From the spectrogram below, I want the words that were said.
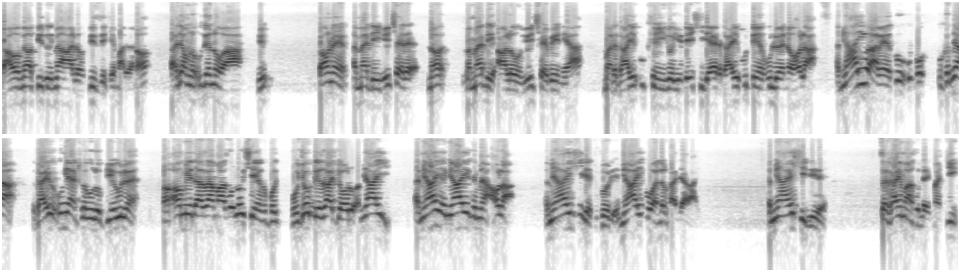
ဒါအောင်မြောက်ပြည်သူများအားလုံးသိစေချင်ပါတယ်နော်ဒါကြောင့်မလို့ဦးဇင်းတို့ဟာကောင်းတဲ့အမတ်တွေရွေးချယ်တဲ့နော်မမတ်တွေအားလုံးရွေးချယ်ပေးနေတာမတကားကြီးဥခင်ကြီးတို့ရွေးသေးရှိတယ်တကားကြီးဥတင်ဥလွင်တော့ဟုတ်လားအများကြီးပါပဲအခုခုခင်ဗျတကားကြီးဥမြတ်ထွန်းဦးတို့ပြေဦးလွင်အောင်မေတာသာမှာဆိုလို့ရှိရင်ဗိုလ်ချုပ်ဒေသကျော်တို့အများကြီးအများကြီးအများကြီးခင်ဗျဟုတ်လားအများကြီးရှိတယ်သူတို့တွေအများကြီးကိုကလောက်ထားကြတာ အများကြီးရှိသေးတယ်စကိုင်းမှာဆိုလည်းမှကြည့်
